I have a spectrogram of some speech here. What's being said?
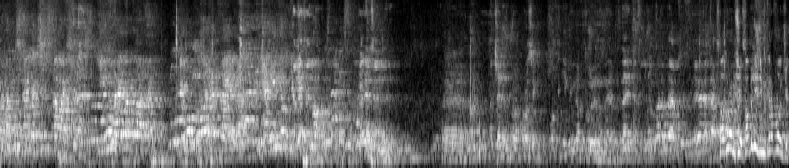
Потому что это чисто ваше. Ему за это платят. Ему платят за это. Я видел теперь. Галина э, ну, вначале такой вопросик. Вот книга Габдулина, наверное, знаете, служил в татар, э, татарском. Погромче, поближе микрофончик.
